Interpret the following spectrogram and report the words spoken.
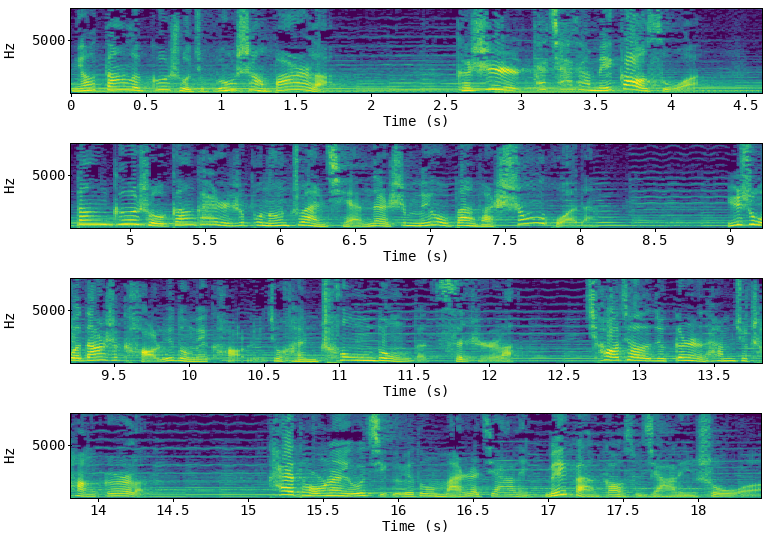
你要当了歌手就不用上班了。可是他恰恰没告诉我，当歌手刚开始是不能赚钱的，是没有办法生活的。于是我当时考虑都没考虑，就很冲动的辞职了，悄悄的就跟着他们去唱歌了。开头呢有几个月都瞒着家里，没敢告诉家里说我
